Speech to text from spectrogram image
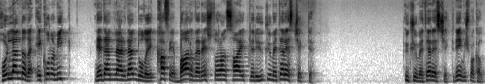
Hollanda'da ekonomik nedenlerden dolayı kafe, bar ve restoran sahipleri hükümete res çekti. Hükümete res çekti. Neymiş bakalım.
